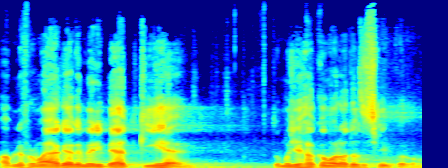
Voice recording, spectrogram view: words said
آپ نے فرمایا کہ اگر میری بیت کی ہے تو مجھے حکم اور عدل تسلیم کرو۔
